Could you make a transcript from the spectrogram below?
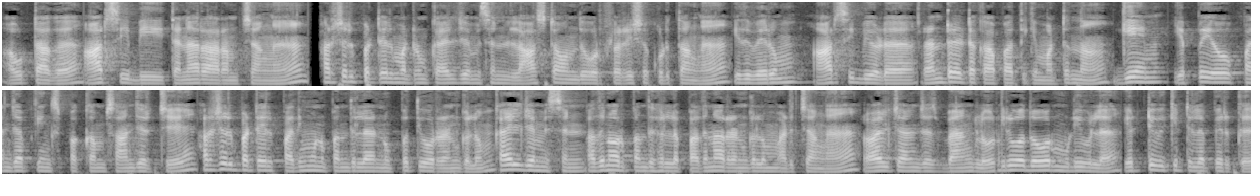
அவுட் ஆக ஆர்சிபி திணற ஆரம்பிச்சாங்க. ஹர்ஷல் பட்டேல் மற்றும் கைல் ஜெமிசன் லாஸ்டா வந்து ஒரு பிளரிஷ கொடுத்தாங்க. இது வெறும் ஆர்சிபியோட ரன் ரேட்டை காப்பாத்திக்க மட்டும்தான். கேம் எப்பயோ பஞ்சாப் கிங்ஸ் பக்கம் சாஞ்சிருச்சு. ஹர்ஷல் பட்டேல் பதிமூணு பந்துல முப்பத்தி ஒரு ரன்களும் கைல் ஜெமிசன் பதினோரு பந்துகள்ல பதினாறு ரன்களும் அடிச்சாங்க. ராயல் சேலஞ்சர்ஸ் பெங்களூர் இருபது ஓவர் முடிவுல எட்டு விக்கெட் இழப்பிற்கு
